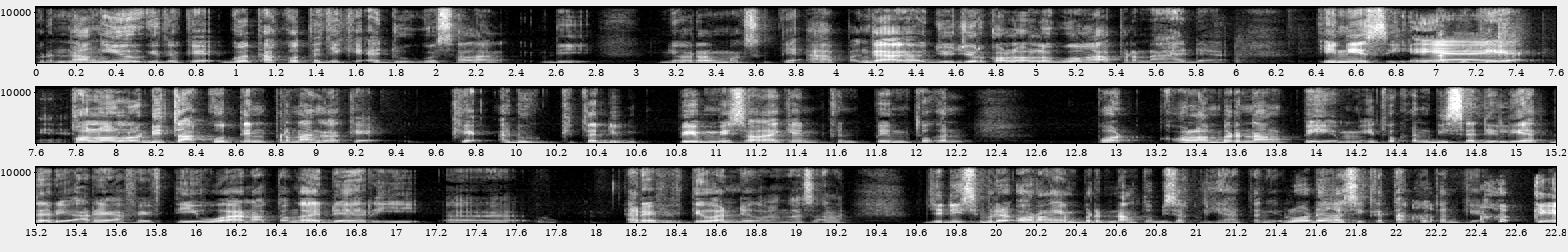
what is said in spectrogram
berenang yuk gitu kayak, gue takut aja kayak, aduh gue salah di ini orang maksudnya apa? Enggak, enggak jujur kalau lo gue nggak pernah ada ini sih, Iya, tapi kayak iya, iya. kalau lo ditakutin pernah nggak kayak kayak aduh kita di PIM misalnya kan kan PIM tuh kan kolam berenang PIM itu kan bisa dilihat dari area 51 atau enggak dari eh, area 51 deh kalau nggak salah. Jadi sebenarnya orang yang berenang tuh bisa kelihatan. Lo ada gak sih ketakutan kayak Oke.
